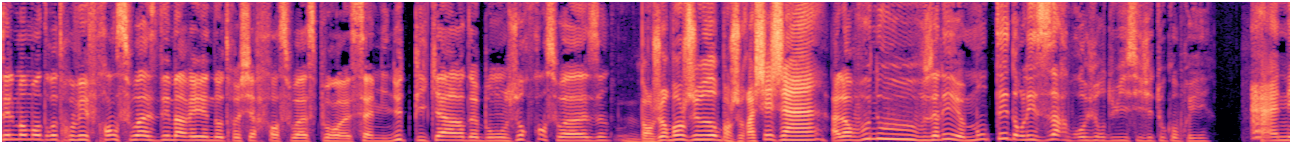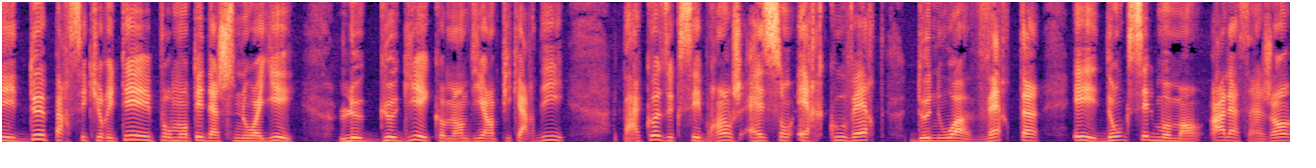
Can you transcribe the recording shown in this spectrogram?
C'est le moment de retrouver Françoise Desmarais, notre chère Françoise, pour 5 euh, minutes Picarde. Bonjour Françoise. Bonjour, bonjour, bonjour à Jean. Alors vous nous, vous allez monter dans les arbres aujourd'hui, si j'ai tout compris. Un et deux par sécurité pour monter dans ce noyer. Le gueuguier, comme on dit en Picardie, à cause que ces branches, elles sont recouvertes de noix vertes. Et donc, c'est le moment, à la Saint-Jean,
